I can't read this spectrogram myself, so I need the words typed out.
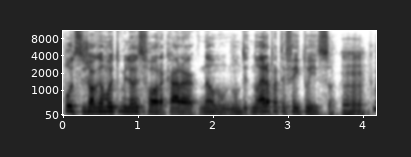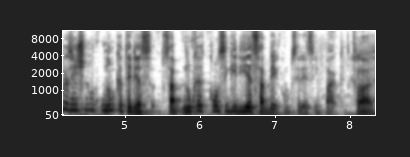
putz, jogamos 8 milhões fora, cara, não, não, não era para ter feito isso. Uhum. Mas a gente nunca teria, sabe, nunca conseguiria saber como seria esse impacto. Claro.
